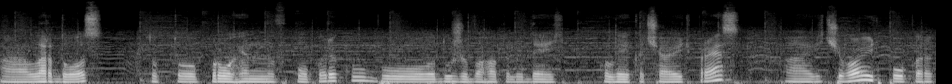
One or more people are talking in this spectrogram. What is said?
а, лордоз, тобто прогин в попереку, бо дуже багато людей, коли качають прес, відчувають поперек.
